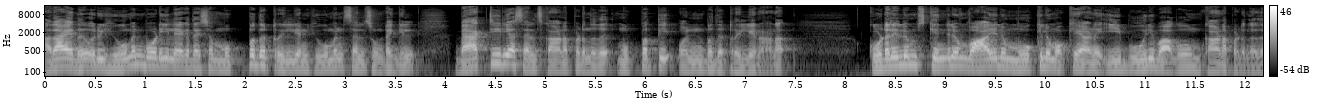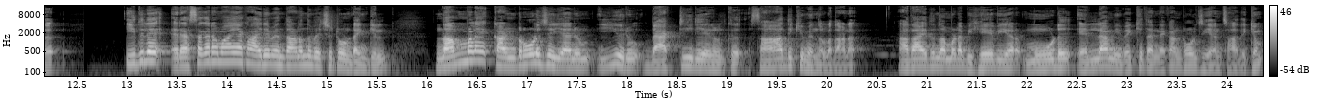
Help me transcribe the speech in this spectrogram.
അതായത് ഒരു ഹ്യൂമൻ ബോഡിയിൽ ഏകദേശം മുപ്പത് ട്രില്യൺ ഹ്യൂമൻ സെൽസ് ഉണ്ടെങ്കിൽ ബാക്ടീരിയ സെൽസ് കാണപ്പെടുന്നത് മുപ്പത്തി ഒൻപത് ട്രില്യൺ ആണ്. കുടലിലും സ്കിന്നിലും വായിലും മൂക്കിലും ഒക്കെയാണ് ഈ ഭൂരിഭാഗവും കാണപ്പെടുന്നത്. ഇതിലെ രസകരമായ കാര്യം എന്താണെന്ന് വെച്ചിട്ടുണ്ടെങ്കിൽ നമ്മളെ കൺട്രോൾ ചെയ്യാനും ഈ ഒരു ബാക്ടീരിയകൾക്ക് സാധിക്കുമെന്നുള്ളതാണ്. അതായത് നമ്മുടെ ബിഹേവിയർ മൂഡ് എല്ലാം ഇവയ്ക്ക് തന്നെ കൺട്രോൾ ചെയ്യാൻ സാധിക്കും.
